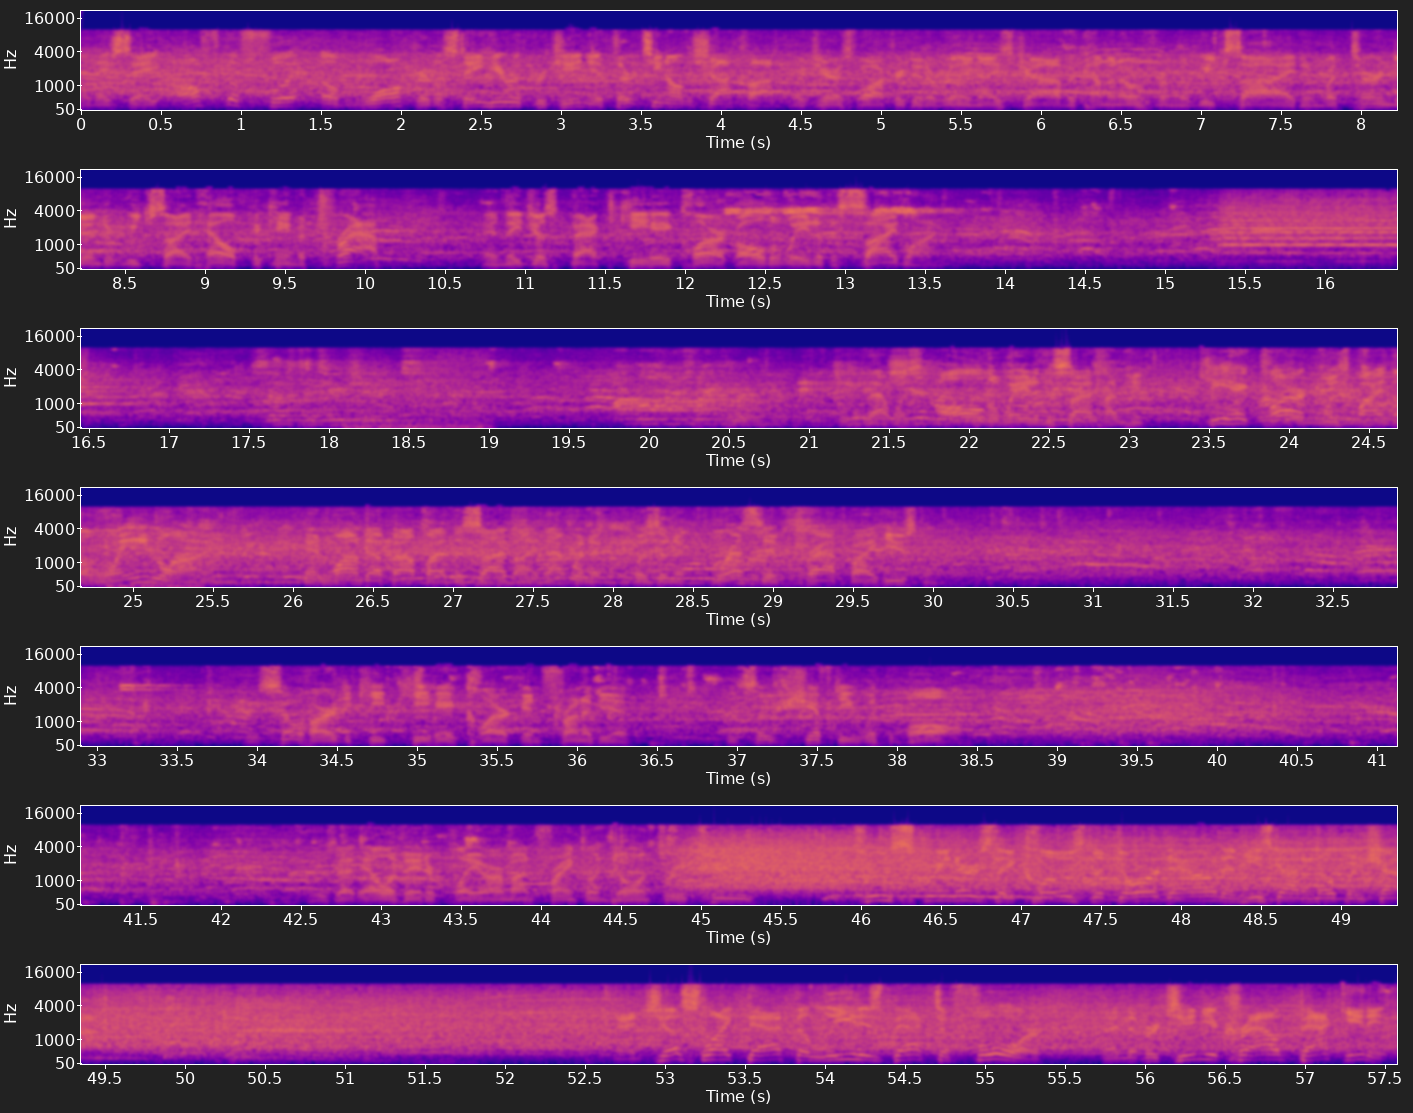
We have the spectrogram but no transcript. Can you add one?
And they say off the foot of Walker. They'll stay here with Virginia, 13 on the shot clock. Well, Jarace Walker did a really nice job of coming over from the weak side, and what turned into weak side help became a trap, and they just backed Kihei Clark all the way to the sideline. That was all the way to the sideline. I mean, Clark was by the lane line and wound up out by the sideline. That was an aggressive trap by Houston. It was so hard to keep Kihei Clark in front of you. He's so shifty with the ball. There's that elevator play. Armaan Franklin going through two, two screeners. They close the door down, and he's got an open shot. And just like that, the lead is back to four. And the Virginia crowd back in it.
